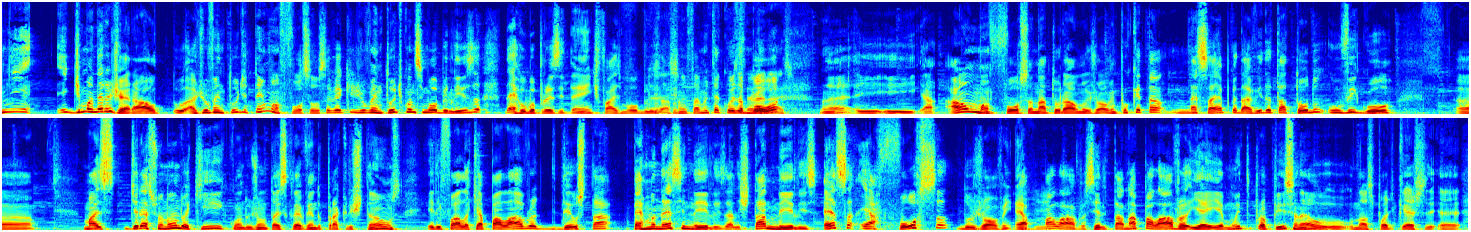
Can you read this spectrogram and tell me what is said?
De maneira geral, a juventude tem uma força. Você vê que juventude, quando se mobiliza, derruba presidente, faz mobilizações, faz muita coisa Isso é boa verdade. né? E, e há- uma força natural no jovem, porque tá, nessa época da vida tá todo o vigor. ah, mas direcionando aqui, quando o João está escrevendo para cristãos, ele fala que a palavra de Deus tá, permanece neles, ela está neles. Essa é a força do jovem, é a palavra. Se ele está na palavra, e aí é muito propício, né? O, o nosso podcast é, é,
